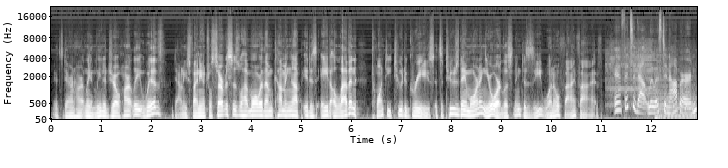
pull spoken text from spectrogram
It's Darren Hartley and Lena-Jo Hartley with Downeast Financial Services. We'll have more with them coming up. It is 811, 22 degrees. It's a Tuesday morning. You're listening to Z1055. If it's about Lewiston Auburn,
